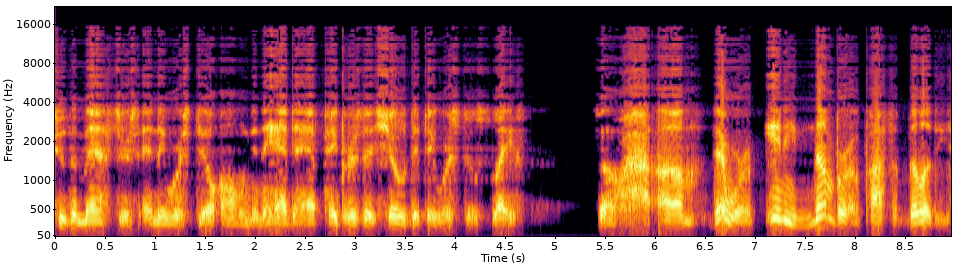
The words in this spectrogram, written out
to the masters, and they were still owned, and they had to have papers that showed that they were still slaves. So um, there were any number of possibilities.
